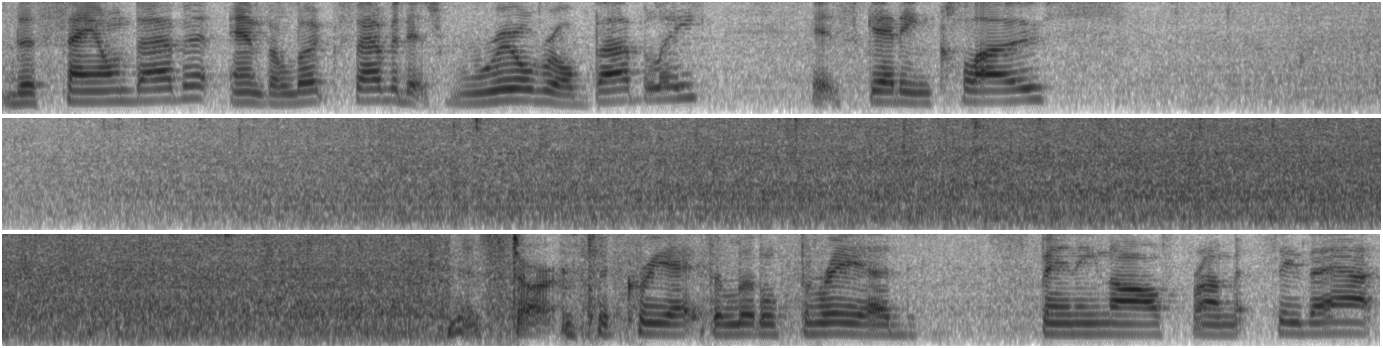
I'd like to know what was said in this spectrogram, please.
the sound of it and the looks of it. It's real, real bubbly. It's getting close. it's starting to create the little thread spinning off from it. See that?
